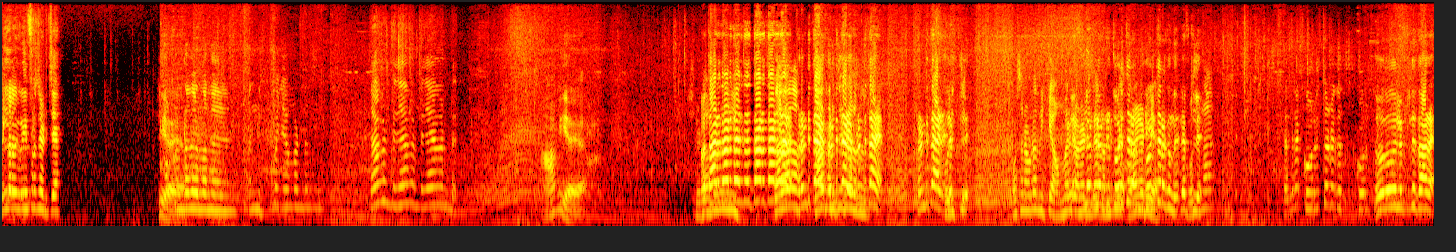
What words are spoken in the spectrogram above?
എല്ലാരും റീഫ്രഷ് അടിച്ചേ. ഞാൻ കണ്ട് ഞാൻ കണ്ട് ഞാൻ കണ്ട്. ആവിയായ? അവിടെ നിൽക്കാം അമ്മ കുരുത്ത്. താഴെ.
